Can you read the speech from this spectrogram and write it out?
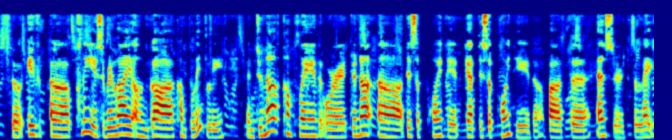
So if uh, please rely on God completely and do not complain or do not uh, disappointed get disappointed about the answer too late.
